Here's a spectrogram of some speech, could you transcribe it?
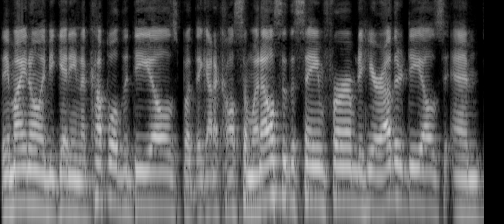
they might only be getting a couple of the deals, but they got to call someone else at the same firm to hear other deals. And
